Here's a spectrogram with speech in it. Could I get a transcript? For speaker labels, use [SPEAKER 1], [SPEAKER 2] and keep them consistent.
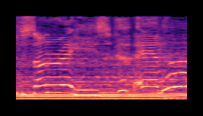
[SPEAKER 1] the sun rays and I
